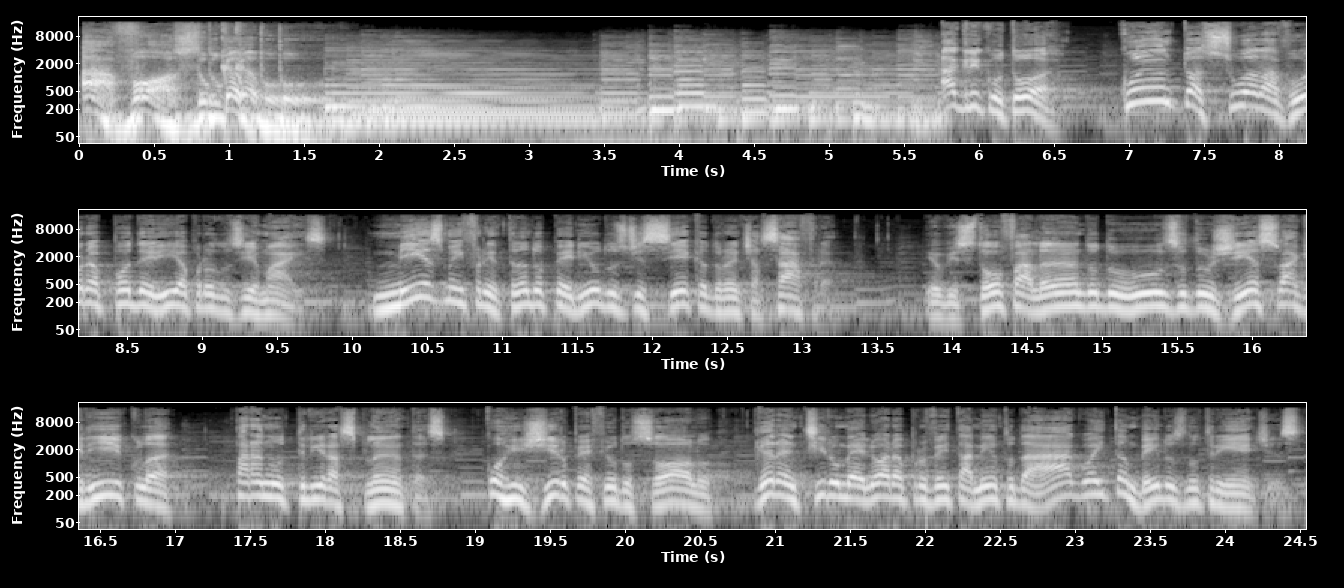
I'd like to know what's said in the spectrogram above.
a voz do campo. Agricultor, quanto a sua lavoura poderia produzir mais, mesmo enfrentando períodos de seca durante a safra? Eu estou falando do uso do gesso agrícola para nutrir as plantas, corrigir o perfil do solo, garantir o melhor aproveitamento da água e também dos nutrientes.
